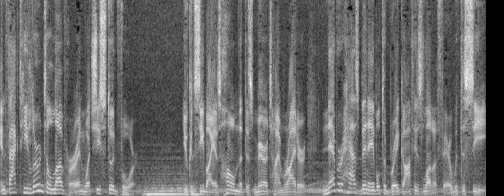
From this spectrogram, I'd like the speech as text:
In fact, he learned to love her and what she stood for. You can see by his home that this maritime writer never has been able to break off his love affair with the sea.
